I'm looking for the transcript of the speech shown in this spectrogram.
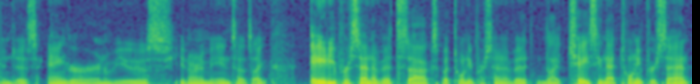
and just anger and abuse. You know what I mean. So it's like eighty percent of it sucks, but twenty percent of it, like chasing that twenty percent,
